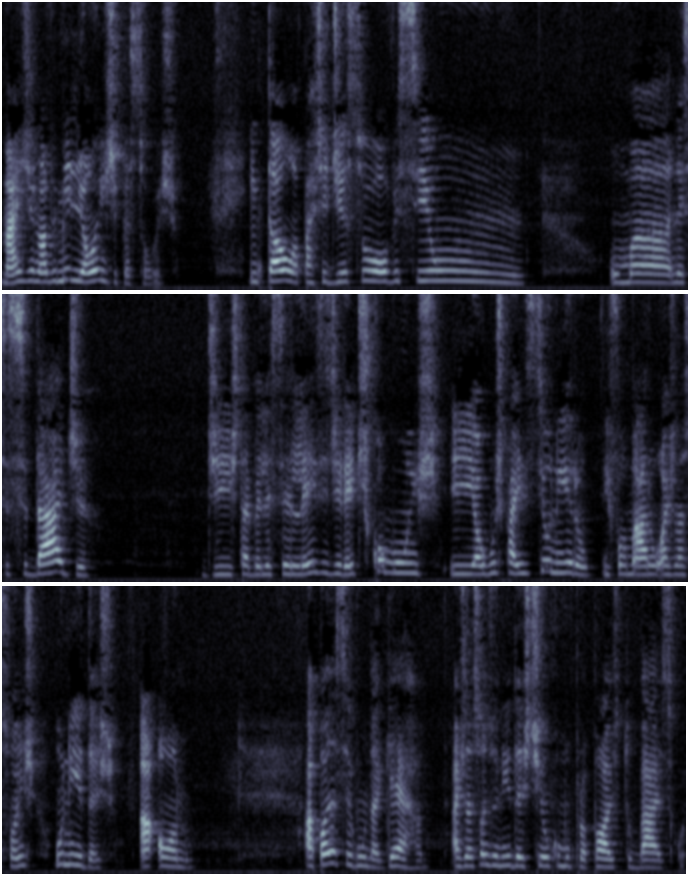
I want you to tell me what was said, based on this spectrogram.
mais de 9 milhões de pessoas. Então, a partir disso, houve-se um, uma necessidade de estabelecer leis e direitos comuns, e alguns países se uniram e formaram as Nações Unidas, a ONU. Após a Segunda Guerra, as Nações Unidas tinham como propósito básico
